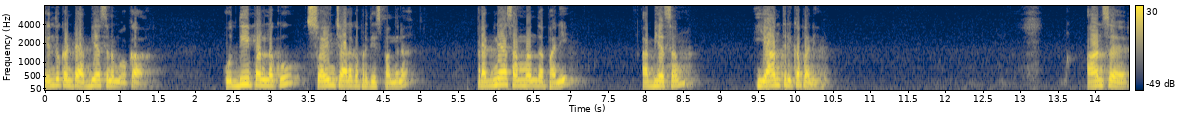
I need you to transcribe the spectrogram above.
ఎందుకంటే అభ్యాసనం ఒక ఉద్దీపనలకు స్వయంచాలక ప్రతిస్పందన ప్రజ్ఞా సంబంధ పని అభ్యాసం యాంత్రిక పని. ఆన్సర్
